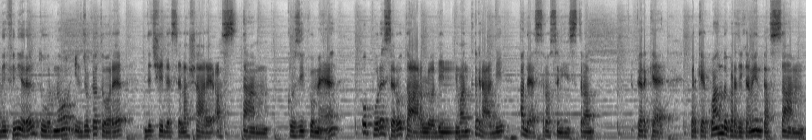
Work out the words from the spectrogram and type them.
di finire il turno il giocatore decide se lasciare Assam così com'è oppure se rotarlo di 90 gradi a destra o a sinistra. Perché? Perché quando praticamente Assam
